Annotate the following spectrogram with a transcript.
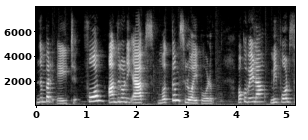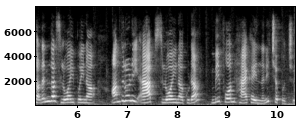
నెంబర్ ఎయిట్ ఫోన్ అందులోని యాప్స్ మొత్తం స్లో అయిపోవడం. ఒకవేళ మీ ఫోన్ సడన్గా స్లో అయిపోయినా అందులోని యాప్ స్లో అయినా కూడా మీ ఫోన్ హ్యాక్ అయిందని చెప్పొచ్చు.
